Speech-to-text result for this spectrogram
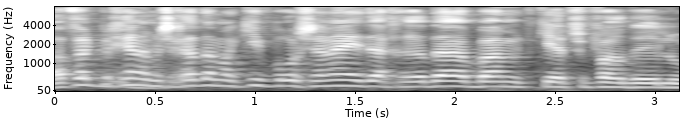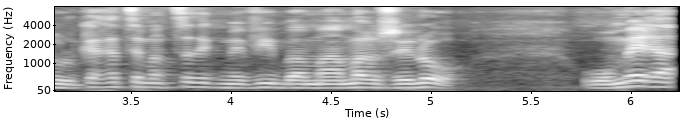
ואף על פי כן המשכת המקיף בראש שנה היא החרדה באה מתקיעת שופר דאלול, ככה צמח צדק מביא במאמר שלו. הוא אומר,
